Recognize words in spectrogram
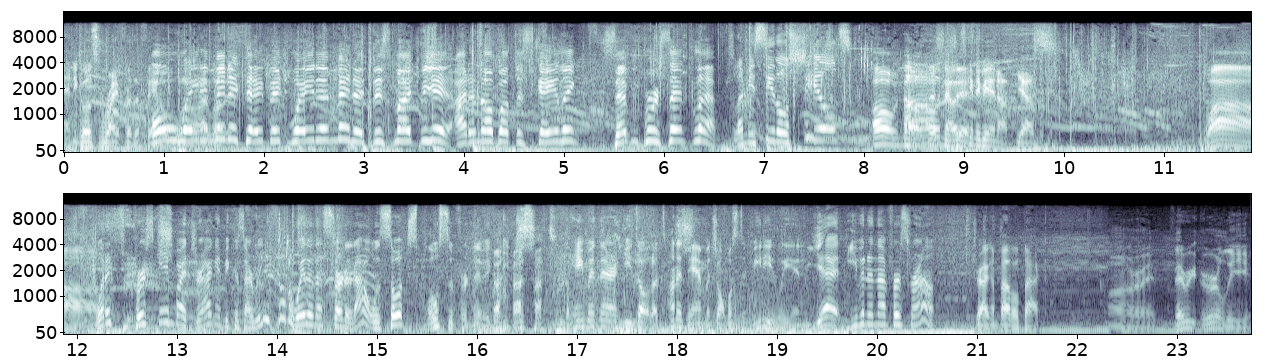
And he goes right for the fatal Oh, blow. wait I a love minute, David. Wait a minute. This might be it. I don't know about the scaling. 7% left. Let me see those shields. Oh, no. oh, this no, is it's it. going to be enough. Yes. Wow. What a first game by Dragon because I really feel the way that that started out was so explosive for Nivik. He just came in there, he dealt a ton of damage almost immediately, and yet, even in that first round, Dragon battled back. All right. Very early,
